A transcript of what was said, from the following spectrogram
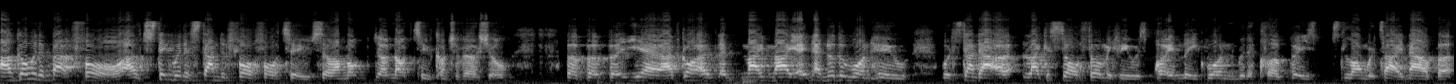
I'll go with a back four. I'll stick with a standard four-four-two, so I'm not I'm not too controversial but but but yeah, I've got a, my my another one who would stand out uh, like a sore thumb if he was put in League One with a club. But he's long retired now. But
